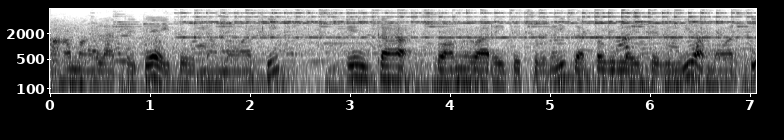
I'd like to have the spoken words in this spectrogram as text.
మహామంగళార్తి అయితే అవుతుంది అమ్మవారికి. ఇంకా స్వామివారు అయితే చూడండి గర్భగుడిలో అయితే వెళ్ళి అమ్మవారికి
